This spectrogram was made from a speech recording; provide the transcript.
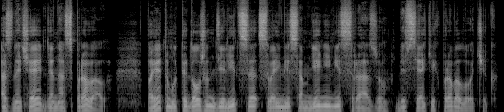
означает для нас провал. Поэтому ты должен делиться своими сомнениями сразу, без всяких проволочек.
